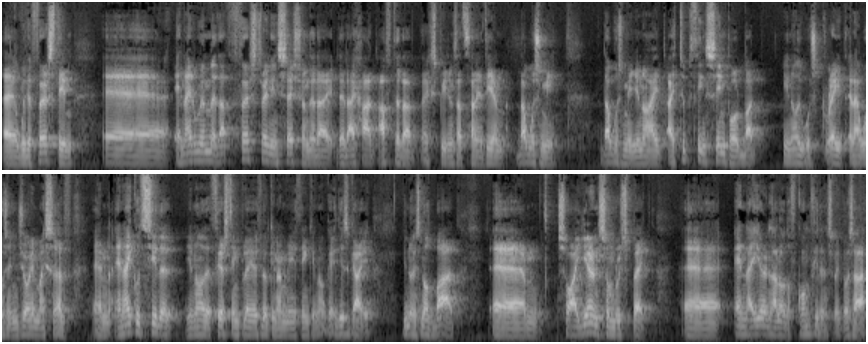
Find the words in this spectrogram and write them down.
uh, with the first team. Uh, and I remember that first training session that I that I had after that experience at Saint Etienne. That was me. That was me. You know, I, I took things simple, but you know it was great, and I was enjoying myself. And and I could see that you know the first team players looking at me, thinking, okay, this guy, you know, is not bad. Um, so I earned some respect, uh, and I earned a lot of confidence because I,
